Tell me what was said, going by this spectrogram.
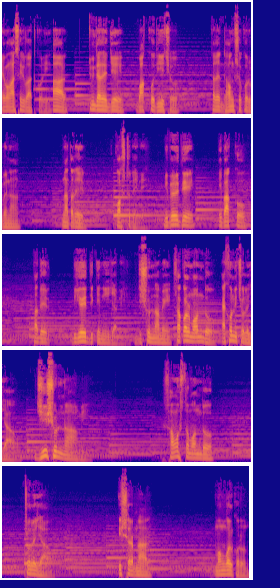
এবং আশীর্বাদ করি। আর তুমি তাদের যে বাক্য দিয়েছ, তাদের ধ্বংস করবে না না তাদের কষ্ট দেবে। বিপরীতে এই বাক্য তাদের বিজয়ের দিকে নিয়ে যাবে। যিশুর নামে সকল মন্দ এখনই চলে যাও। যিশুর নামে। সমস্ত মন্দ চলে যাও। ঈশ্বর আপনার মঙ্গল করুন।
